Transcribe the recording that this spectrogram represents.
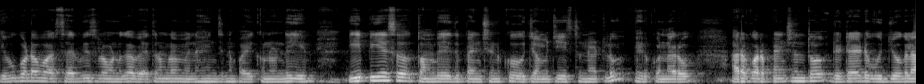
ఇవి కూడా వారి సర్వీస్లో ఉండగా వేతనంలో మినహాయించిన పైకి నుండి ఈపీఎస్ తొంభై ఐదు పెన్షన్కు జమ చేస్తున్నట్లు పేర్కొన్నారు. అరకొర పెన్షన్తో రిటైర్డ్ ఉద్యోగుల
